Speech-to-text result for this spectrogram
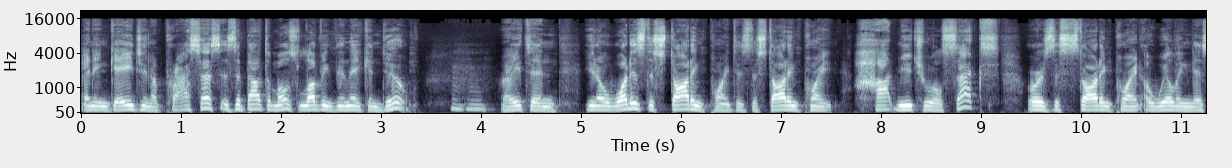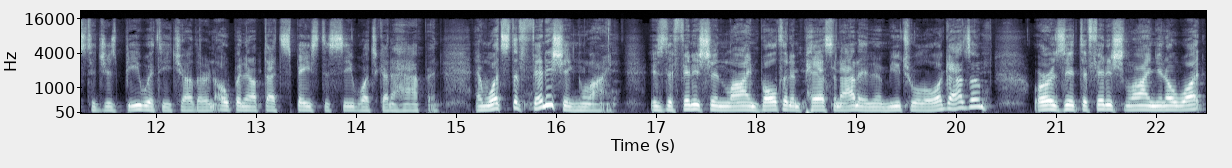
and engage in a process is about the most loving thing they can do. Mm-hmm. Right. And, you know, what is the starting point? Is the starting point hot mutual sex, or is the starting point a willingness to just be with each other and open up that space to see what's going to happen? And what's the finishing line? Is the finishing line both of them passing out in a mutual orgasm, or is it the finish line, you know what,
